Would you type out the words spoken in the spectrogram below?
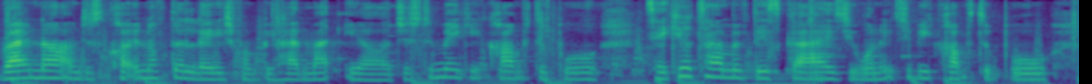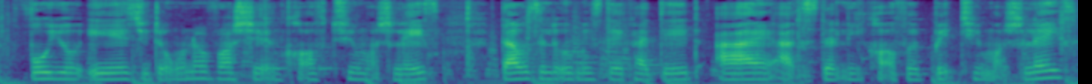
Right now I'm just cutting off the lace from behind my ear just to make it comfortable. Take your time with this guys. You want it to be comfortable for your ears. You don't want to rush it and cut off too much lace. That was a little mistake I did. I accidentally cut off a bit too much lace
